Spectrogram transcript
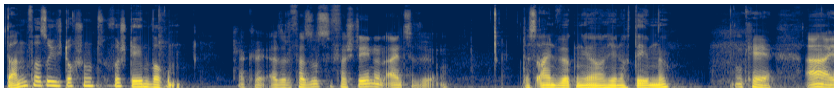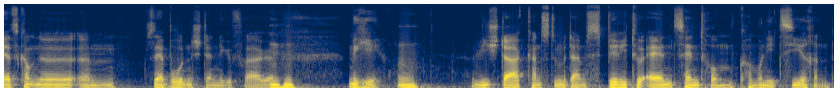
dann versuche ich doch schon zu verstehen, warum. Okay, also du versuchst zu verstehen und einzuwirken. Das Einwirken, ja, je nachdem, ne? Okay. Ah, jetzt kommt eine ähm, sehr bodenständige Frage. Mhm. Michi, Mhm. wie stark kannst du mit deinem spirituellen Zentrum kommunizieren?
